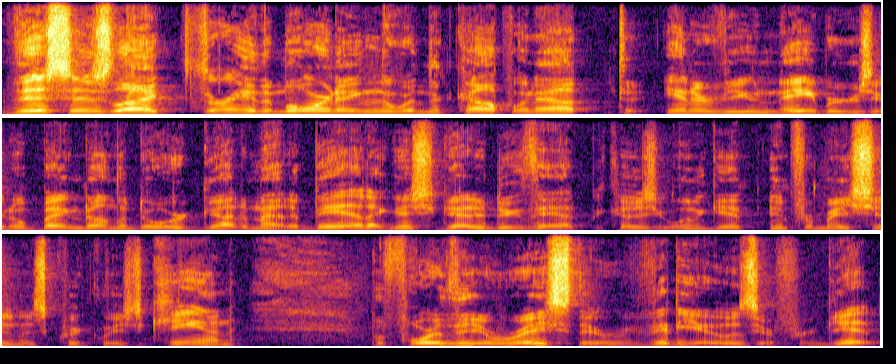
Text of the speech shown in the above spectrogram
This is like three in the morning when the cop went out to interview neighbors, you know, banged on the door, got them out of bed. I guess you got to do that because you want to get information as quickly as you can before they erase their videos or forget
